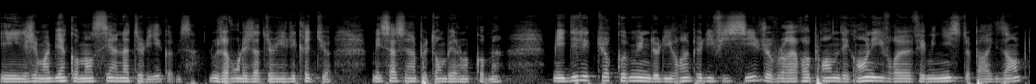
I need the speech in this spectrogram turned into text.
Et j'aimerais bien commencer un atelier comme ça. Nous avons les ateliers d'écriture, mais ça c'est un peu tombé dans le commun. Mais des lectures communes de livres un peu difficiles, je voudrais reprendre des grands livres féministes par exemple.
